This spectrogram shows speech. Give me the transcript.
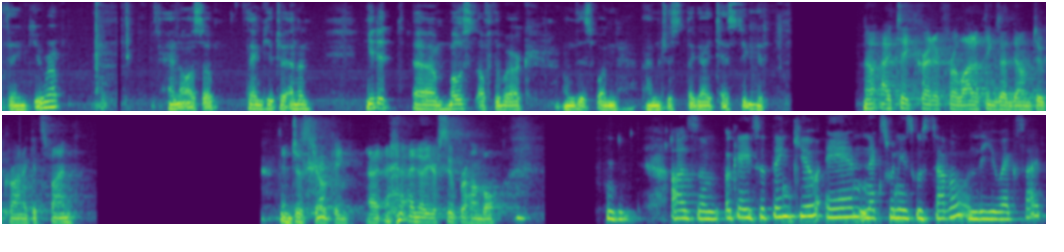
Thank you, Rob, and also thank you to Alan. He did uh, most of the work on this one. I'm just the guy testing it. No, I take credit for a lot of things I don't do. Chronic, it's fine. And just joking. I, I know you're super humble. awesome. Okay, so thank you. And next one is Gustavo on the UX side.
